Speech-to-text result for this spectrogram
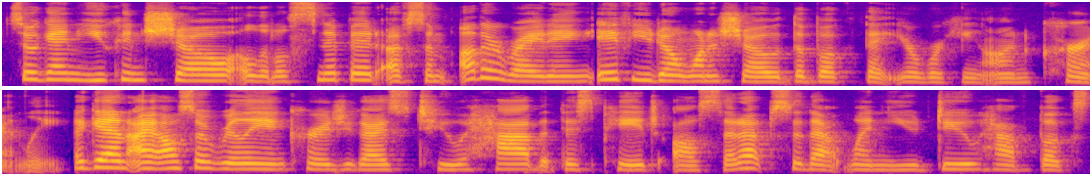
So again, you can show a little snippet of some other writing if you don't want to show the book that you're working on currently. Again, I also really encourage you guys to have this page all set up so that when you do have books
